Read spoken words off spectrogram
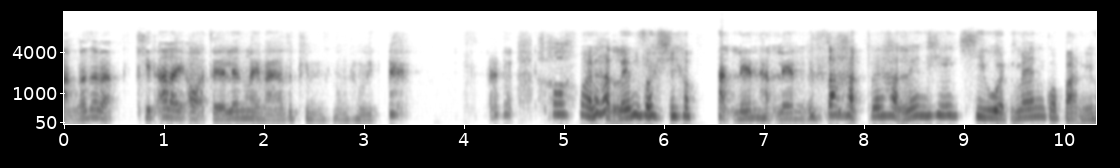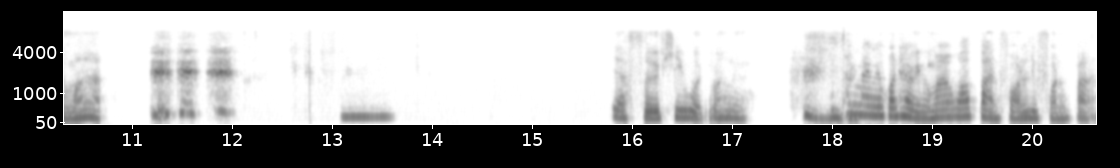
ลังๆก็จะแบบคิดอะไรออกเจอเรื่องอะไรมาก็จะพิมพ์ลงทวิต เขาเหมือนหัดเล่นโซเชียลหัดเล่นหัดเล่นแต่หัดเป็นหัดเล่นที่คีย์เวิร์ดแม่นกว่าป่านเยอะมากอืมอยากซื้อคีย์เวิร์ดบ้างเลยทำไมมีคนถามเยอะมากว่าป่านฟอนต์หรือฟอนต์ป่าน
